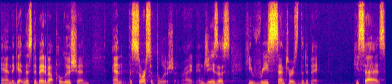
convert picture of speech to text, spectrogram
And they get in this debate about pollution and the source of pollution, right? And Jesus, he recenters the debate. He says,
